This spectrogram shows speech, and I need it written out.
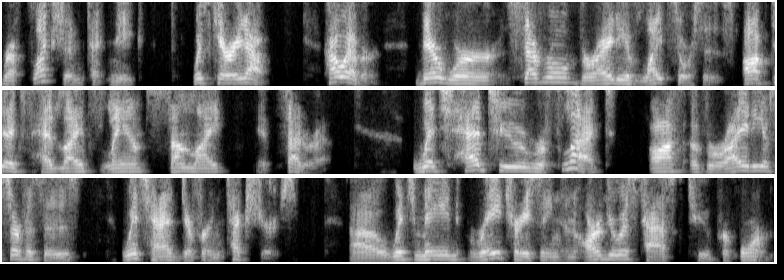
reflection technique, was carried out. However, there were several variety of light sources, optics, headlights, lamps, sunlight, etc., which had to reflect off a variety of surfaces which had different textures. Uh, which made ray tracing an arduous task to perform.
